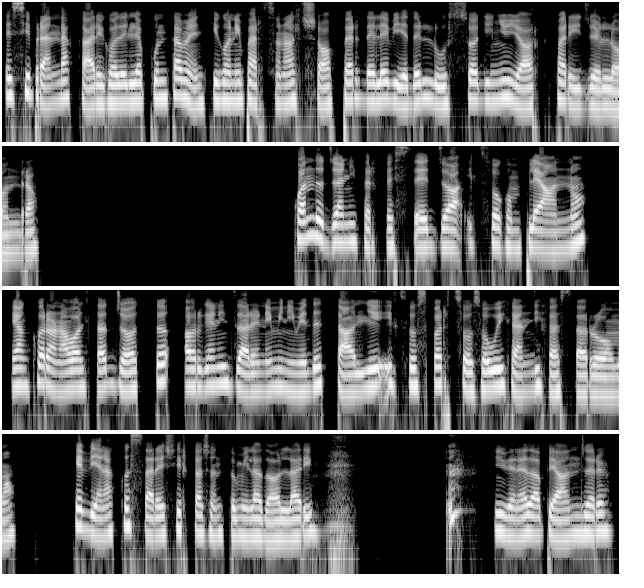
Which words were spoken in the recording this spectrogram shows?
e si prende a carico degli appuntamenti con i personal shopper delle vie del lusso di New York, Parigi e Londra. Quando Jennifer festeggia il suo compleanno, è ancora una volta Jot a organizzare nei minimi dettagli il suo sfarzoso weekend di festa a Roma, che viene a costare circa 100.000 dollari. Mi viene da piangere.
